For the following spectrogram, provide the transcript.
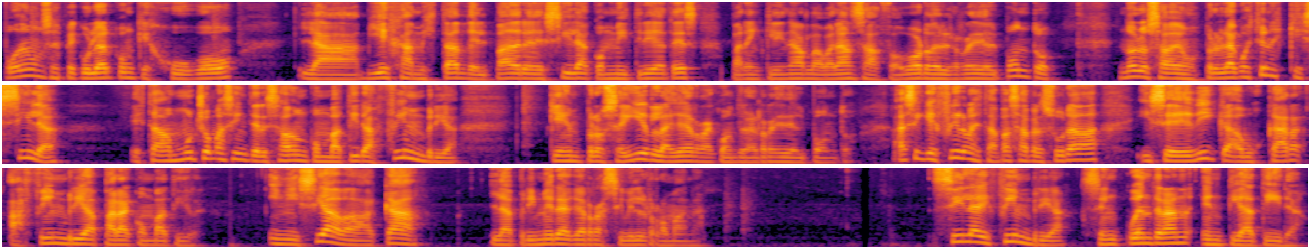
Podemos especular con que jugó la vieja amistad del padre de Sila con Mitrídates para inclinar la balanza a favor del rey del Ponto? No lo sabemos, pero la cuestión es que Sila estaba mucho más interesado en combatir a Fimbria que en proseguir la guerra contra el rey del Ponto. Así que firma esta paz apresurada y se dedica a buscar a Fimbria para combatir. Iniciaba acá la primera guerra civil romana. Sila y Fimbria se encuentran en Tiatira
